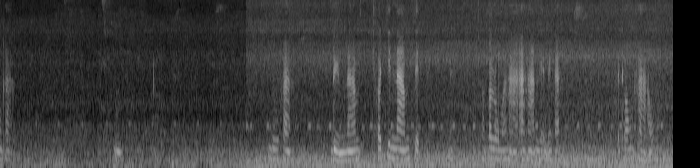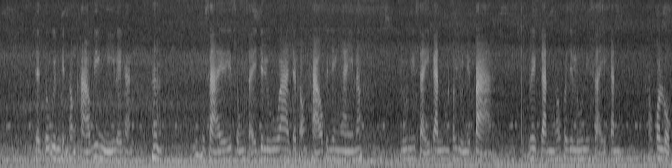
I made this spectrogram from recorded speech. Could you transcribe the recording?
ำค่ะดูค่ะ ดื่มน้ำเขากินน้ำเสร็จเขาก็ลงมาหาอาหารเห็นไหมคะกระท้องขาว แต่ตัวอื่นเห็นท้องขาววิ่งหนีเลยค่ะสงสัยสงสัยจะรู้ว่าเจะท้องขาวเป็นยังไงเนาะ รู้นิสัยกันเขาอยู่ในป่า ด้วยกันเขาก็จะรู้นิสัยกัน เขาก็หลบ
